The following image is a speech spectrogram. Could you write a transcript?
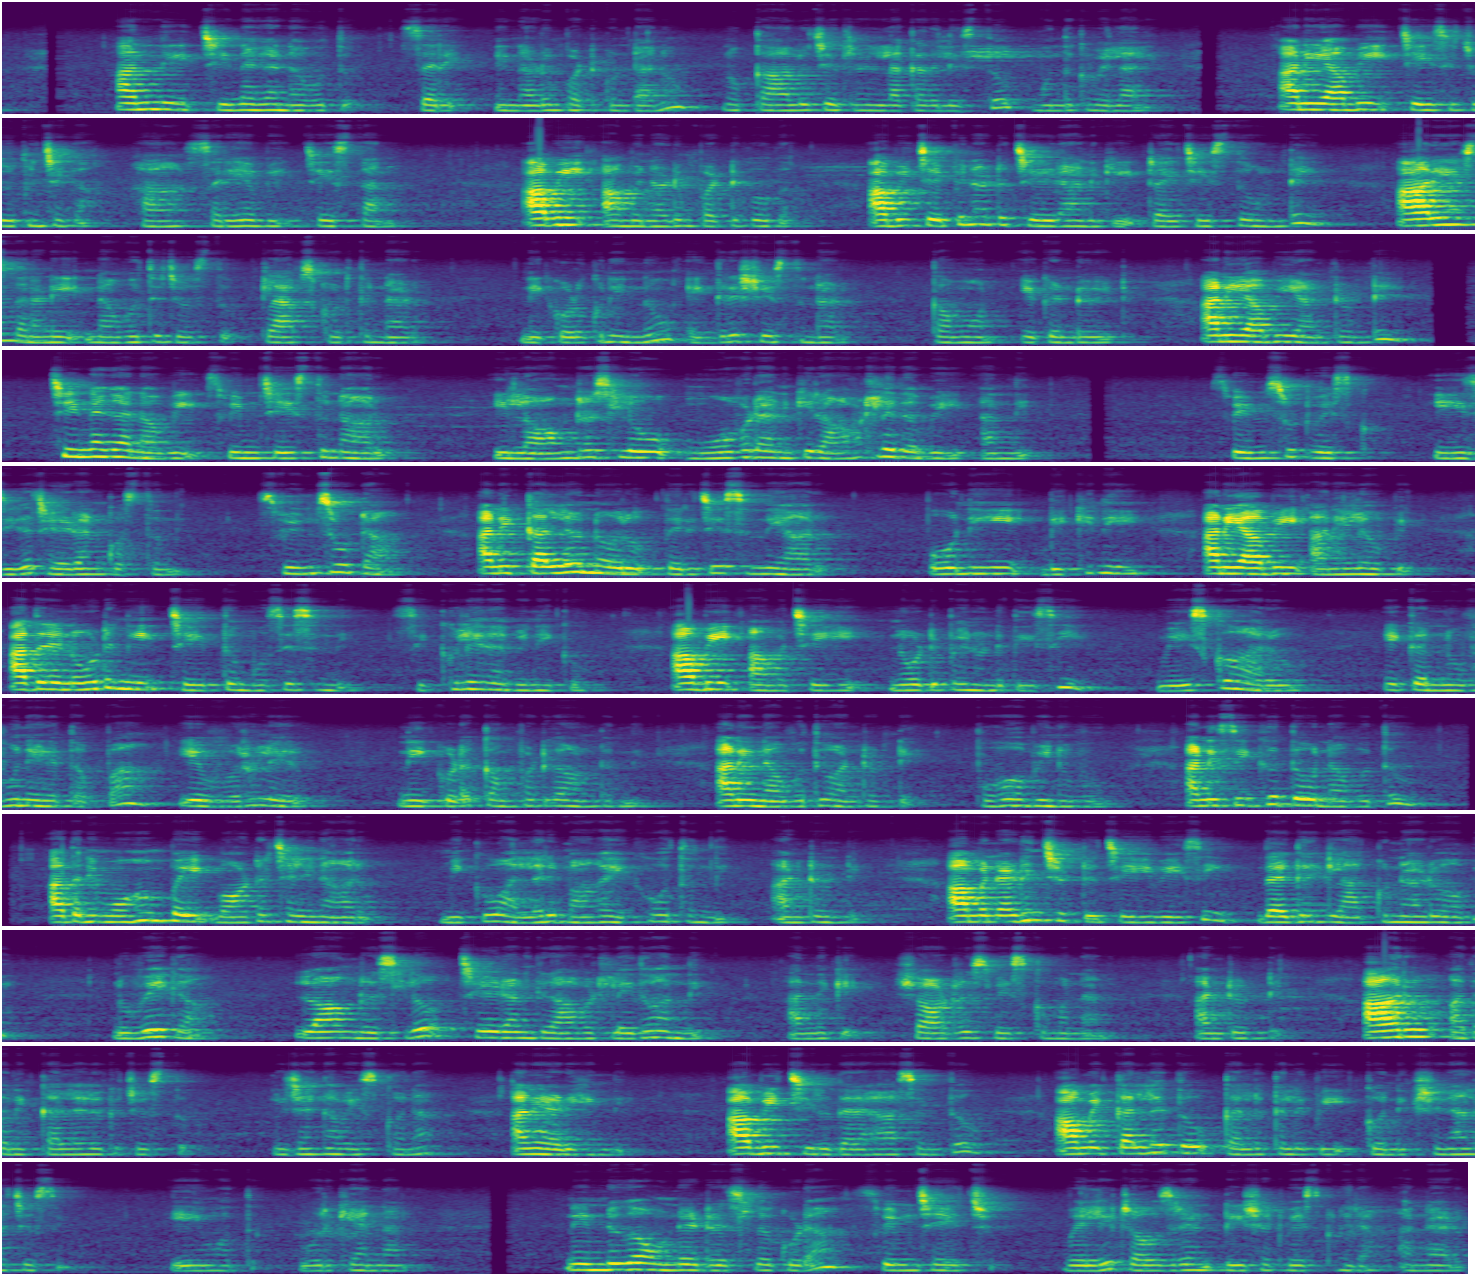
అంది చిన్నగా నవ్వుతూ. సరే నేను నడుము పట్టుకుంటాను. నువ్వు కాలు చేతులను ఇలా కదిలిస్తూ ముందుకు వెళ్ళాలి. అని అభి చేసి చూపించగా హా సరే అభి చేస్తాను. అభి ఆమె నడుము పట్టుకోగా అభి చెప్పినట్టు చేయడానికి ట్రై చేస్తూ ఉంటే ఆర్యస్ తనని నవ్వుతూ చూస్తూ క్లాప్స్ కొడుతున్నాడు. నీ కొడుకు నిన్ను ఎంకరేజ్ చేస్తున్నాడు. Come on you can do it అని అభి అంటుంటే చిన్నగా నవ్వి స్విమ్ చేస్తున్నారు. ఈ లాంగ్ డ్రెస్లో మూవ్ అవ్వడానికి రావట్లేదు అభి అంది. స్విమ్ సూట్ వేసుకో ఈజీగా చేయడానికి వస్తుంది స్విమ్ సూటా? అని కళ్ళు నోరు తెరిచేసింది ఆరు. పోనీ బికిని అని అభి అనిలోపి. అతని నోటిని చేత్తో మూసేసింది. సిగ్గులేదు అభి నీకు. అభి ఆమె చెయ్యి నోటిపై నుండి తీసి వేసుకో ఆరు. ఇక నువ్వు నేను తప్ప ఎవ్వరూ లేరు. నీకు కూడా కంఫర్ట్గా ఉంటుంది అని నవ్వుతూ అంటుంటే పో అభి నువ్వు అని సిగ్గుతో నవ్వుతూ అతని మొహంపై వాటర్ చల్లినారు మీకు అల్లరి బాగా ఎక్కువవుతుంది అంటుండే ఆమె నడిని చుట్టూ చేయి వేసి దగ్గరికి లాక్కున్నాడు అవి నువ్వేగా? లాంగ్ డ్రెస్లో చేయడానికి రావట్లేదు అంది. అందుకే షార్ట్ డ్రెస్ వేసుకోమన్నాను అంటుంటే. ఆరు అతని కళ్ళలోకి చూస్తూ నిజంగా వేసుకోనా? అని అడిగింది. అభి చిరు దరహాసంతో ఆమె కళ్ళతో కళ్ళు కలిపి కొన్ని క్షణాలు చూసి ఏమొద్దు ఊరికే అన్నాను. నిండుగా ఉండే డ్రెస్లో కూడా స్విమ్ చేయొచ్చు. వెళ్ళి ట్రౌజర్ అండ్ టీషర్ట్ వేసుకునిరా అన్నాడు.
